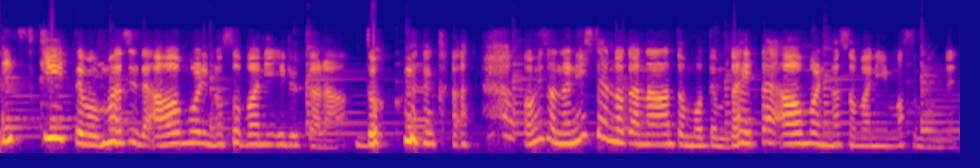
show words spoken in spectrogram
いつ聞いてもマジで青森のそばにいるから、どう、なんか、おみさん何してんのかな？と思っても、大体青森のそばにいますもんね。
